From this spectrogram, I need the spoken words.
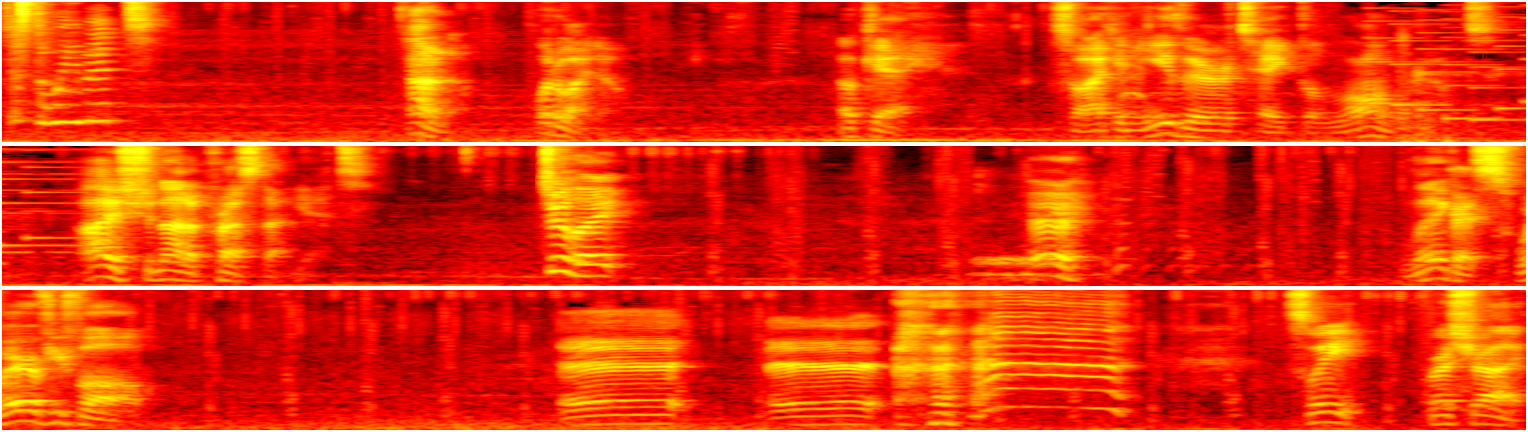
Just a wee bit? I don't know. What do I know? Okay, so I can either take the long route. I should not have pressed that yet. Too late! Eh. Link, I swear if you fall. Uh, uh. Sweet, first try.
